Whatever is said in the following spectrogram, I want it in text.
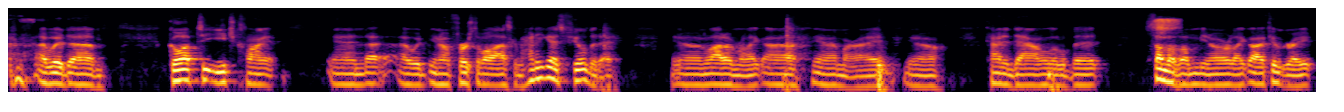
I would um, go up to each client and I, I would you know first of all ask them how do you guys feel today, you know, and a lot of them are like, uh, yeah, I'm all right, you know, kind of down a little bit. Some of them, you know, are like, oh, I feel great.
